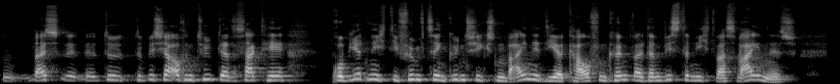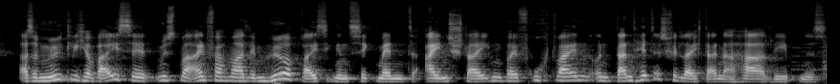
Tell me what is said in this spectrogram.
Weißt du, du, du bist ja auch ein Typ, der sagt, hey, probiert nicht die 15 günstigsten Weine, die ihr kaufen könnt, weil dann wisst ihr nicht, was Wein ist. Also möglicherweise müsste man einfach mal im höherpreisigen Segment einsteigen bei Fruchtwein und dann hätte es vielleicht ein Aha-Erlebnis.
